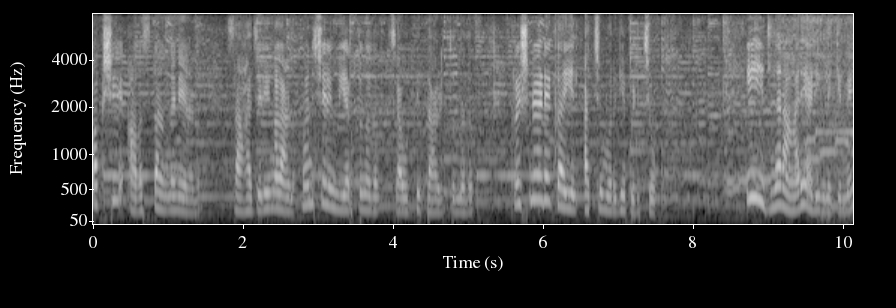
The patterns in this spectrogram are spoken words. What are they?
പക്ഷേ അവസ്ഥ അങ്ങനെയാണ്. സാഹചര്യങ്ങളാണ് മനുഷ്യരെ ഉയർത്തുന്നതും ചവിട്ടിത്താഴ്ത്തുന്നതും. കൃഷ്ണയുടെ കയ്യിൽ അച്ചു മുറുകെ പിടിച്ചു. ഈ ഹിറ്റ്ലർ ആരെ അടി വിളിക്കുന്നേ?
